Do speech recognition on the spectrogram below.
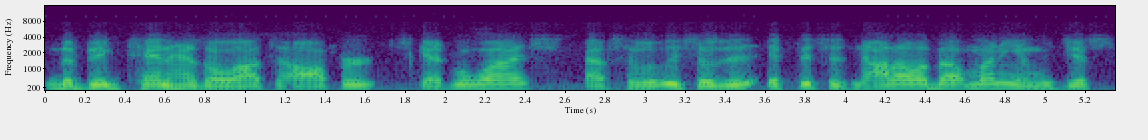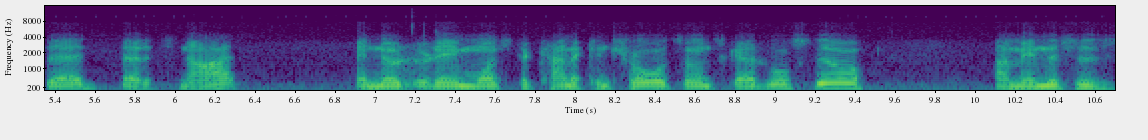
the Big Ten has a lot to offer schedule wise. Absolutely. So th- if this is not all about money, and we just said that it's not, and Notre Dame wants to kind of control its own schedule still, I mean, this is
